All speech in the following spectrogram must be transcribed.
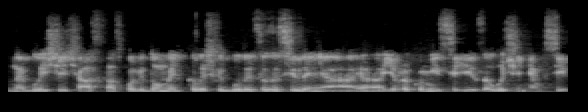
найближчий час нас повідомлять, коли ж відбудеться засідання е, Єврокомісії з залученням всіх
